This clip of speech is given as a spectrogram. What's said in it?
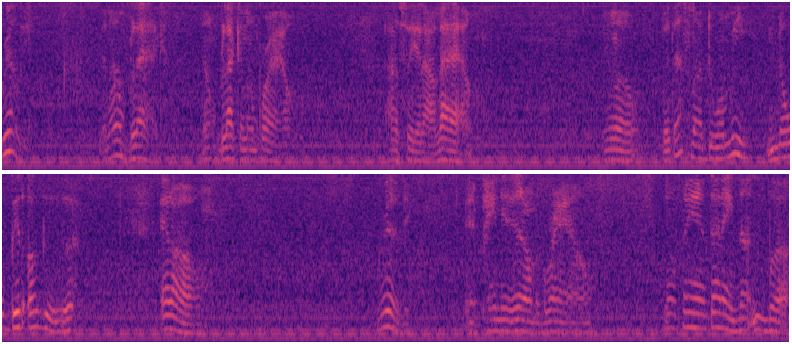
Really. And I'm black. I'm black and I'm proud. I say it out loud. You know, but that's not doing me no bit of good at all. Really. And painting it on the ground. You know what I'm saying? That ain't nothing but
